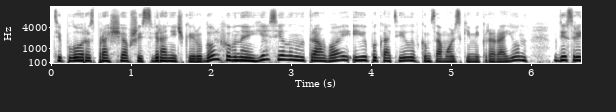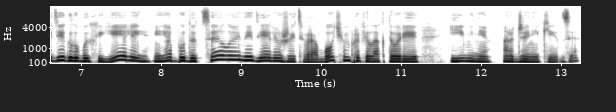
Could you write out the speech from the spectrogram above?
Тепло распрощавшись с Вероничкой Рудольфовной, я села на трамвай и покатила в комсомольский микрорайон, где среди голубых елей я буду целую неделю жить в рабочем профилактории имени Орджоникидзе.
